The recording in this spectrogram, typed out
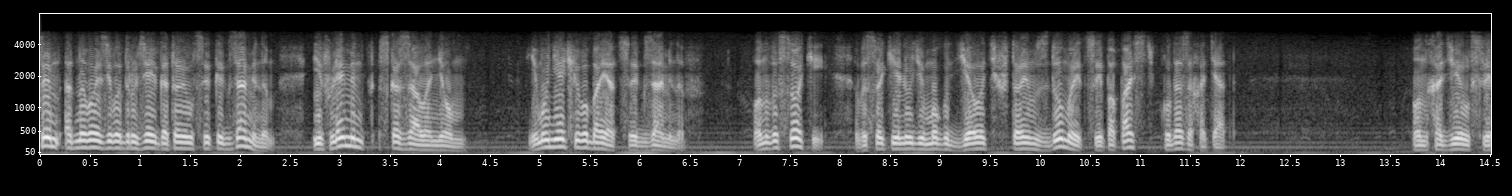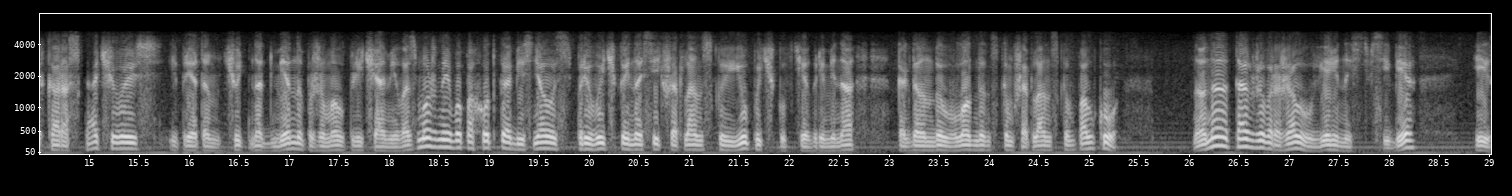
Сын одного из его друзей готовился к экзаменам, и Флеминг сказал о нем, «Ему нечего бояться экзаменов. Он высокий, высокие люди могут делать, что им вздумается, и попасть, куда захотят». Он ходил, слегка раскачиваясь, и при этом чуть надменно пожимал плечами. Возможно, его походка объяснялась привычкой носить шотландскую юбочку в те времена, когда он был в лондонском шотландском полку. Но она также выражала уверенность в себе и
